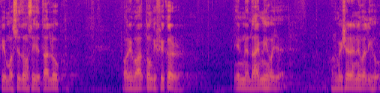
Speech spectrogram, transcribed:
کہ مسجدوں سے یہ تعلق اور عبادتوں کی فکر ان میں دائمی ہو جائے اور ہمیشہ رہنے والی ہو۔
